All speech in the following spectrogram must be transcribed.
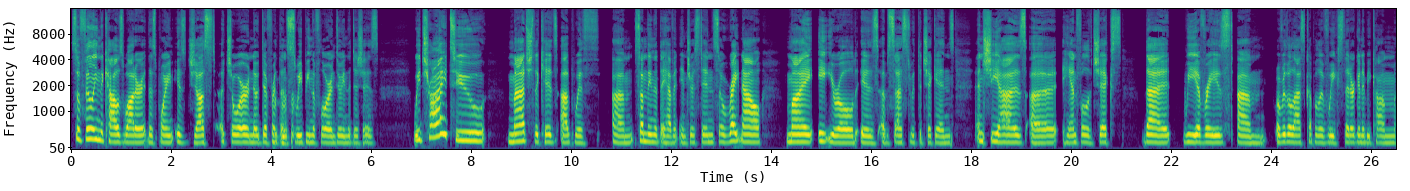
So filling the cow's water at this point is just a chore, no different than sweeping the floor and doing the dishes we try to match the kids up with um, something that they have an interest in. So right now, my eight year old is obsessed with the chickens, and she has a handful of chicks that we have raised um, over the last couple of weeks that are going to become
